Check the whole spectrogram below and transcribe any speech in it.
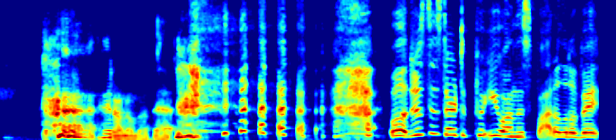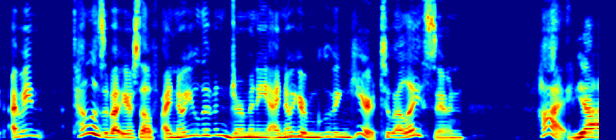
I don't know about that. well, just to start to put you on the spot a little bit, I mean, tell us about yourself. I know you live in Germany. I know you're moving here to LA soon. Hi. Yeah.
